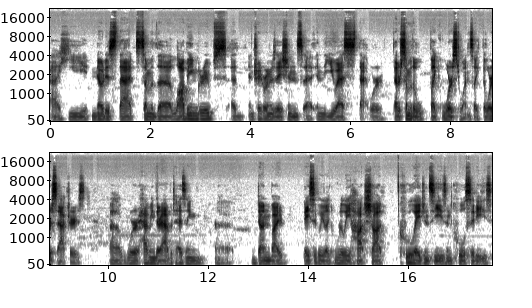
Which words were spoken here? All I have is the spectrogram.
Uh, he noticed that some of the lobbying groups and trade organizations uh, in the U.S. that were that are some of the like worst ones, like the worst actors, uh, were having their advertising uh, done by basically like really hot shot, cool agencies and cool cities,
